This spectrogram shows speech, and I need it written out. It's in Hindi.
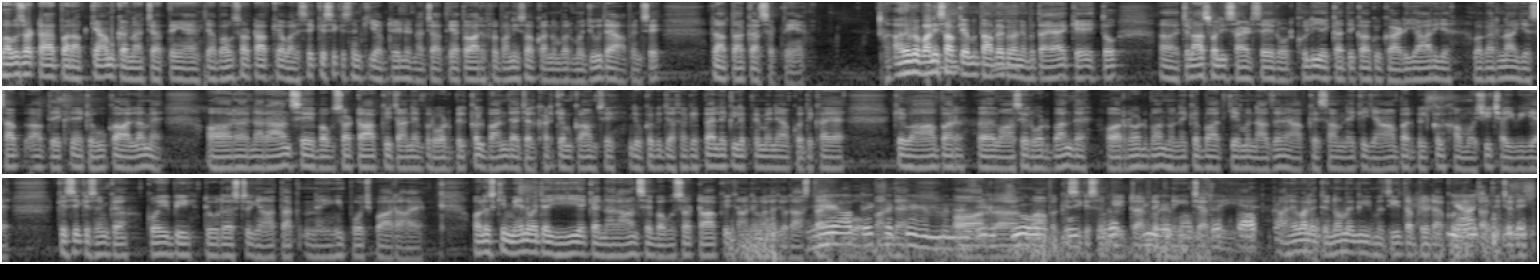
बाबूसा टॉप पर आप क्याम करना चाहते हैं या बाबूसा टॉप के हवाले से किसी किस्म की अपडेट लेना चाहते हैं तो आरिफ रब्बानी साहब का नंबर मौजूद है, आप इनसे रबता कर सकते हैं। आरिफ रबानी साहब के मुताबिक उन्होंने बताया है कि एक तो चलास वाली साइड से रोड खुली है का दिक्का कोई गाड़ी आ रही है, वगरना ये सब आप देख रहे हैं कि वो का आलम है। और नारान से बबूसा टॉप की पर रोड बिल्कुल बंद है, जलखड़ के मुकाम से, जो कि जैसा कि पहले क्लिप में मैंने आपको दिखाया है कि वहाँ पर वहाँ से रोड बंद है। और रोड बंद होने के बाद ये मनाजर हैं आपके सामने कि यहाँ पर बिल्कुल खामोशी छाई हुई है। किसी किस्म का कोई भी टूरिस्ट यहाँ तक नहीं पहुँच पा रहा है। और उसकी मेन वजह यही है कि नारान से बबूसा टॉप के जाने वाला जो रास्ता है वो बंद है। और वहाँ पर किसी किस्म की ट्रैफ़िक नहीं चल रही है। आने वाले दिनों में भी मज़ीद अपडेट आपको बताते चले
